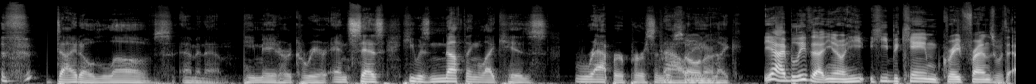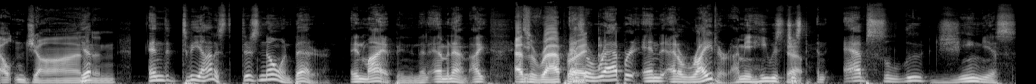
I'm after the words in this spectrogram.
Dido loves Eminem. He made her career and says he was nothing like his rapper personality. Persona. Like, Yeah, I believe that. You know, he he became great friends with Elton John Yep. and and to be honest, there's no one better, in my opinion, than Eminem. I As a rapper, as I- a rapper, and, and a writer. I mean, he was just Yeah. an absolute genius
